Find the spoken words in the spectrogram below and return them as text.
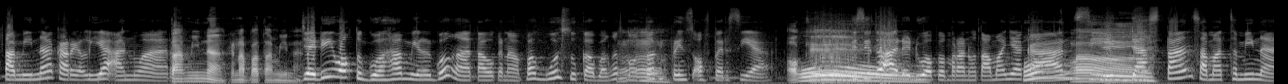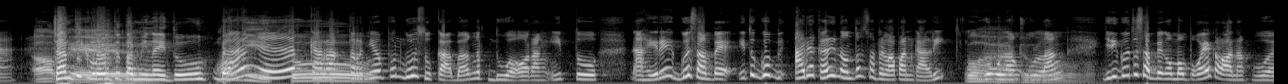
Tamina Karelia Anwar. Tamina. Kenapa Tamina? Jadi waktu gue hamil, gue nggak tahu kenapa gue suka banget nonton Prince of Persia. Oke. Oh. Di situ ada dua pemeran utamanya kan, Oh. si. Dastan sama Temina. Oke. Cantik loh itu Tamina itu. Oh, banget gitu. karakternya pun gue suka banget dua orang itu nah akhirnya gue sampai itu gue ada kali nonton sampai 8 kali gue ulang-ulang jadi gue tuh sampai ngomong pokoknya kalau anak gue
